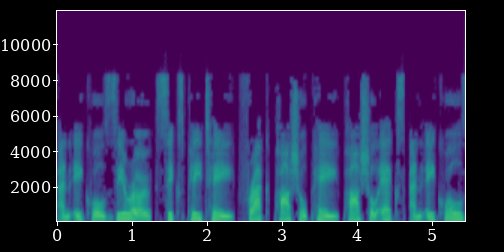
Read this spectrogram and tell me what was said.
and equals 0 6 pt frac partial p partial x and equals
